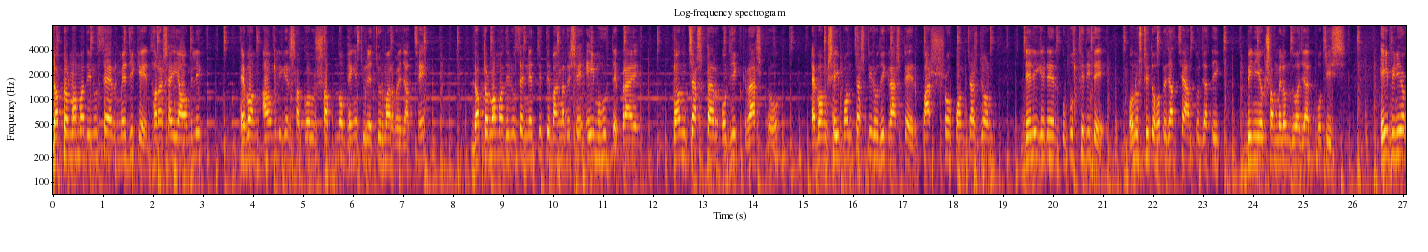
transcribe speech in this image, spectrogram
ডক্টর মোহাম্মদ ইনুসের মেজিকে ধরাশায়ী আওয়ামী লীগ এবং আওয়ামী লীগের সকল স্বপ্ন ভেঙে চুরে চুরমার হয়ে যাচ্ছে। ডক্টর মোহাম্মদ ইনুসের নেতৃত্বে বাংলাদেশে এই মুহূর্তে প্রায় পঞ্চাশটার অধিক রাষ্ট্র এবং সেই পঞ্চাশটির অধিক রাষ্ট্রের পাঁচশো পঞ্চাশ জন ডেলিগেটের উপস্থিতিতে অনুষ্ঠিত হতে যাচ্ছে আন্তর্জাতিক বিনিয়োগ সম্মেলন দু হাজার পঁচিশ। এই বিনিয়োগ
